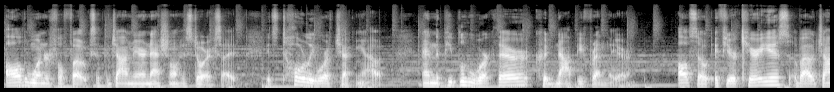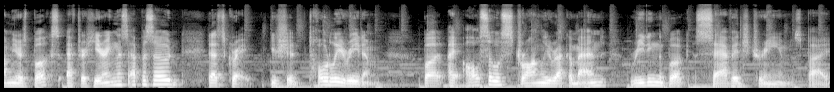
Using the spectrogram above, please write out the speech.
all the wonderful folks at the John Muir National Historic Site. It's totally worth checking out, and the people who work there could not be friendlier. Also, if you're curious about John Muir's books after hearing this episode, that's great. You should totally read them. But I also strongly recommend reading the book Savage Dreams by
